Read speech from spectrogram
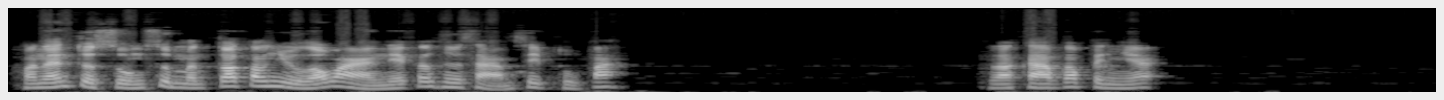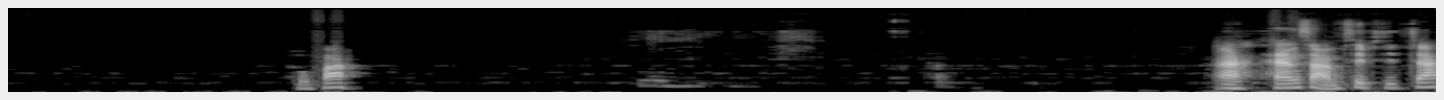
เพราะนั้นจุดสูงสุดมันก็ต้องอยู่ระหว่างเนี้ยก็คือสามสิบถูกปะราคาก็เป็นเงี้ย ถูกปะอะ แทนสามสิบสิจ๊ะ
